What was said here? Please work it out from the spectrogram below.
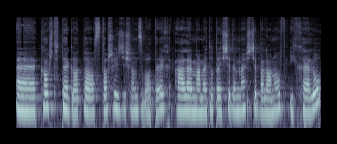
E, Koszt tego to 160 zł, ale mamy tutaj 17 balonów i helu,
